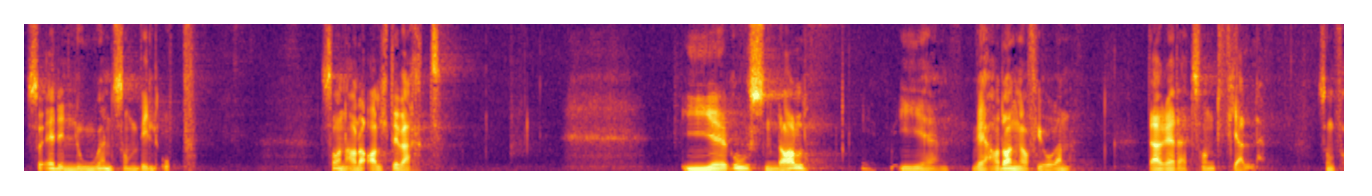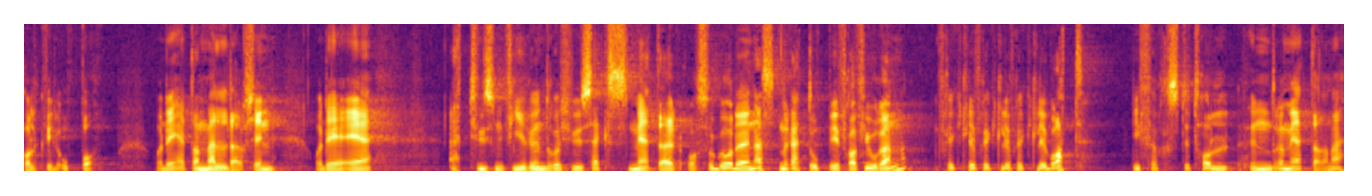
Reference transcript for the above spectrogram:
så er det noen som vil opp. Sånn har det alltid vært. I Rosendal i, ved Hardangerfjorden der er det et sånt fjell som folk vil opp på. Og Det heter Melderskinn. og Det er 1426 meter. Og så går det nesten rett opp fra fjorden. Fryktelig, fryktelig, fryktelig bratt. De første 1200 meterne.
